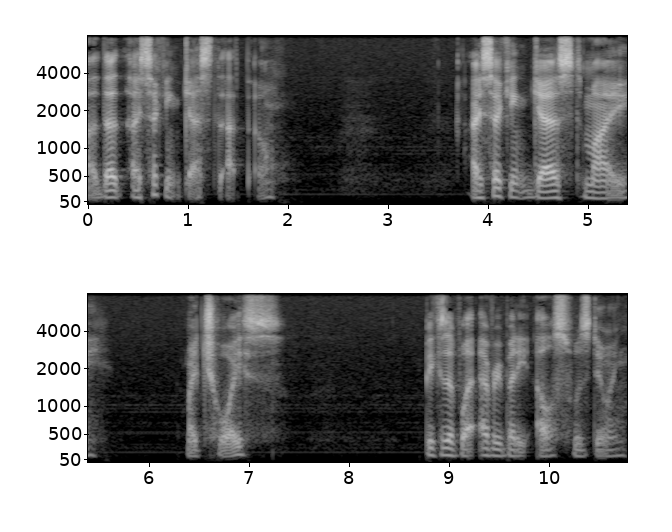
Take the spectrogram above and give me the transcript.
Uh, that I second guessed that though. I second guessed my my choice because of what everybody else was doing.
